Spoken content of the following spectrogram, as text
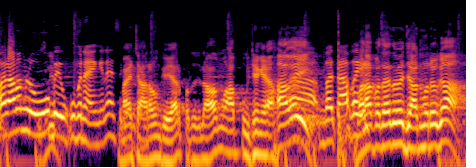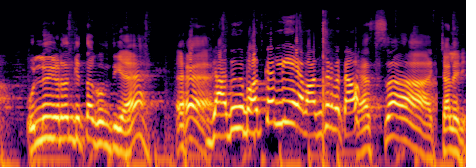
और अब हम लोगों को बेवकूफ़ बनाएँगे ना ऐसे मैं चाह रहा हूँ कि यार पता चला हम आप पूछेंगे। हाँ भाई हाँ, बता भाई। बड़ा पता है तुम्हें जानवरों का उल्लू की गर्दन कितना घूमती है? जादू तो बहुत कर लिए अब आंसर बताओ। ऐसा चले जी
